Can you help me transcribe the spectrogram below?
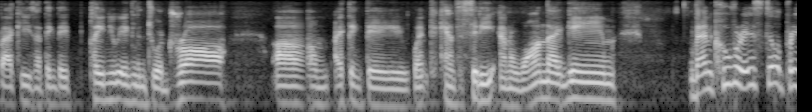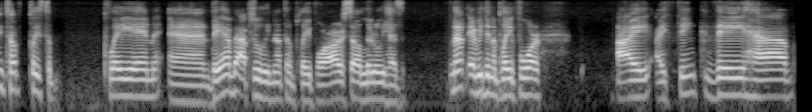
back east. I think they played New England to a draw. Um, I think they went to Kansas City and won that game. Vancouver is still a pretty tough place to play in, and they have absolutely nothing to play for. RSL literally has not everything to play for. I I think they have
